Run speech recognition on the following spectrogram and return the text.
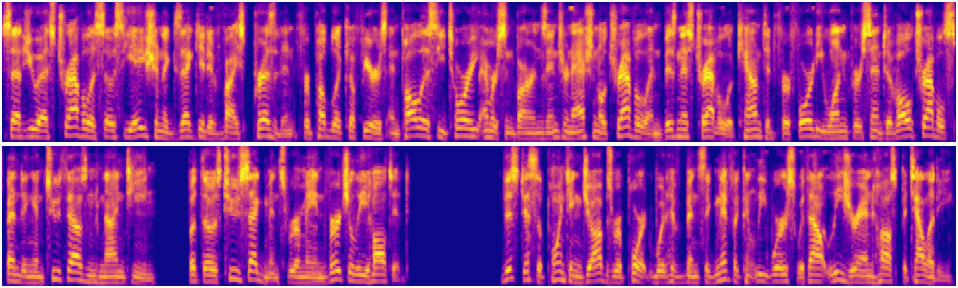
said U.S. Travel Association Executive Vice President for Public Affairs and Policy Tori Emerson Barnes. International travel and business travel accounted for 41% of all travel spending in 2019, but those two segments remain virtually halted. This disappointing jobs report would have been significantly worse without leisure and hospitality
